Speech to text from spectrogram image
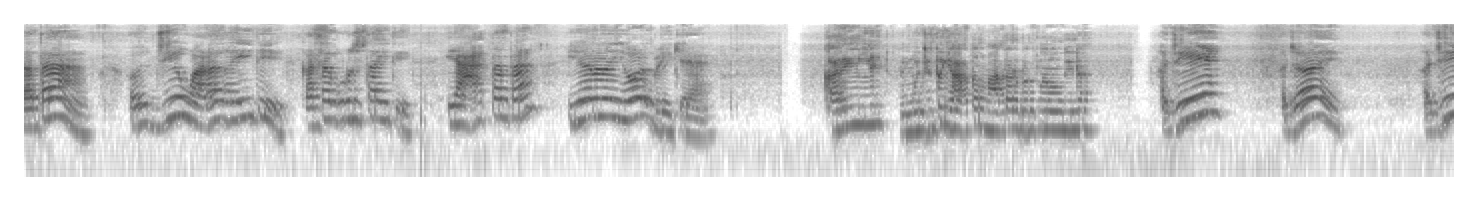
ತಾತ? ಅಜ್ಜಿ ಒಳಗೈತಿ ಕಸ ಗುಡಿಸ್ತಾ ಐತಿ ಯಾಕೆ ತಾತ ಏನೋ ಹೇಳ್ಬೇಕೆ ಕರೆ ಇಲ್ಲಿ ನಿಮ್ಮ ಜೊತೆಗೆ ಯಾತ ಮಾತಾಡ್ಬೇಕು ನಾನು ಒಂದೀಗ ಅಜ್ಜಿ ಅಜಯ್ ಅಜ್ಜಿ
